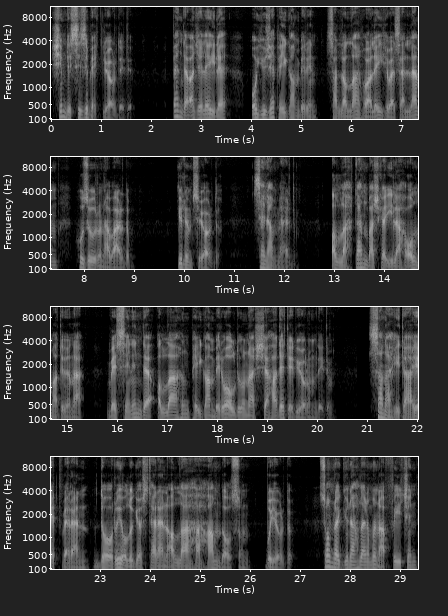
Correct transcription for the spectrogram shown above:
Şimdi sizi bekliyor dedi. Ben de aceleyle o yüce peygamberin sallallahu aleyhi ve sellem huzuruna vardım. Gülümsüyordu. Selam verdim. Allah'tan başka ilah olmadığına ve senin de Allah'ın peygamberi olduğuna şehadet ediyorum dedim. Sana hidayet veren, doğru yolu gösteren Allah'a hamdolsun buyurdu. Sonra günahlarımın affı için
